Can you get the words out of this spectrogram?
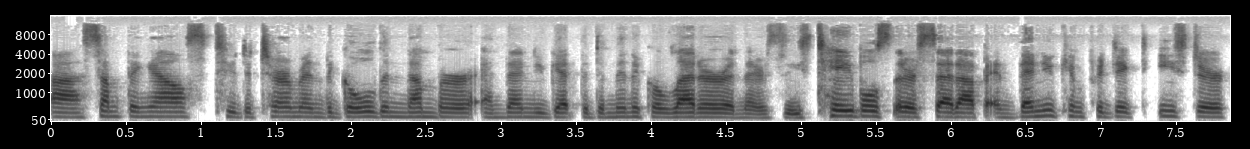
uh, something else to determine the golden number, and then you get the Dominical letter, and there's these tables that are set up, and then you can predict Easter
